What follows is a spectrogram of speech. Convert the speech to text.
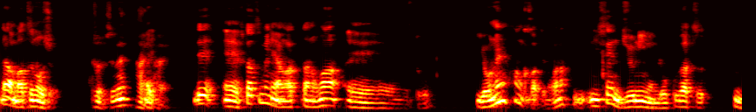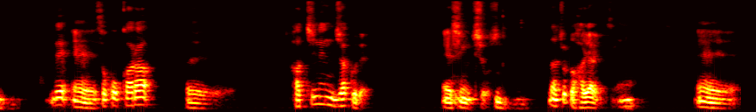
が松之丞。そうですね。はいはい。で、えー二つ目に上がったのは、えーと、4年半かかってるのかな ?2012 年6月。うんで、えーそこから、えー8年弱で、えー真打ち昇進。だからちょっと早いですよね。えー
